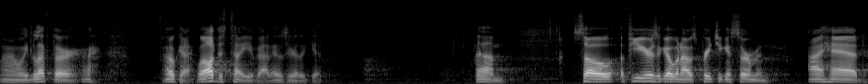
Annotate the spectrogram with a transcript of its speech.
well, we left our. Okay, well, I'll just tell you about it. It was really good. Um, so, a few years ago, when I was preaching a sermon, I had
